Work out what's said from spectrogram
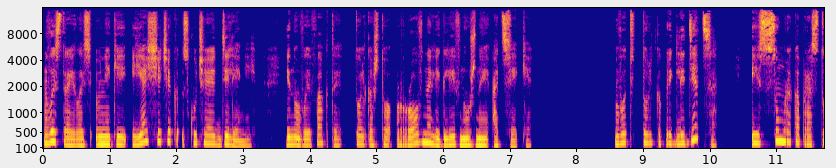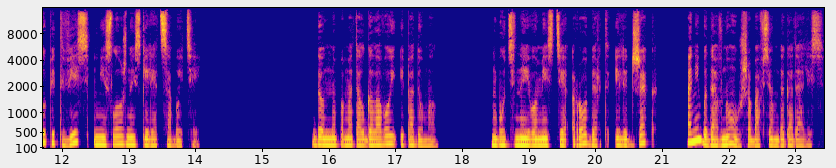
выстроилась в некий ящичек с кучей отделений, и новые факты только что ровно легли в нужные отсеки. Вот только приглядеться, и из сумрака проступит весь несложный скелет событий. Донно помотал головой и подумал. Будь на его месте Роберт или Джек, они бы давно уж обо всем догадались.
